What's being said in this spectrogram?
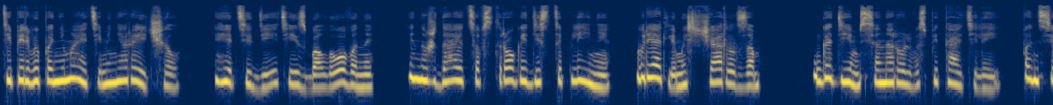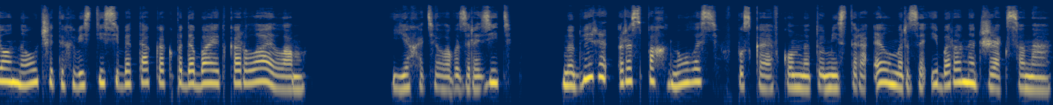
теперь вы понимаете меня, Рэйчел. Эти дети избалованы и нуждаются в строгой дисциплине. Вряд ли мы с Чарльзом годимся на роль воспитателей. Пансион научит их вести себя так, как подобает Карлайлам». Я хотела возразить, но дверь распахнулась, впуская в комнату мистера Элмерза и барона Джексона.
